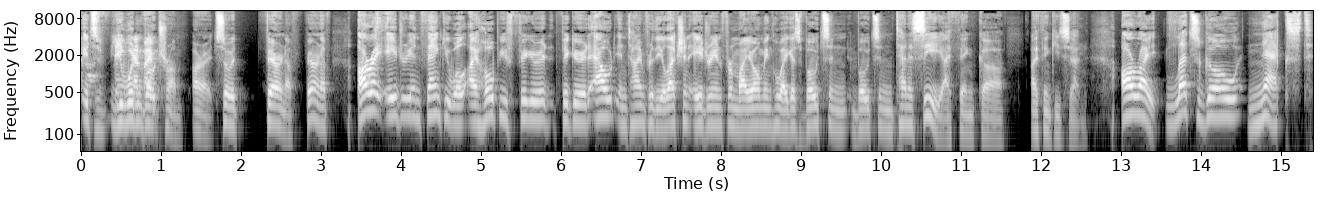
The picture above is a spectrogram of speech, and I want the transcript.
it's you wouldn't that vote Trump. All right, so it, fair enough. Fair enough. All right, Adrian. Thank you. Well, I hope you figure it figure it out in time for the election. Adrian from Wyoming, who I guess votes in votes in Tennessee. I think. Uh, I think he said. All right, let's go next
